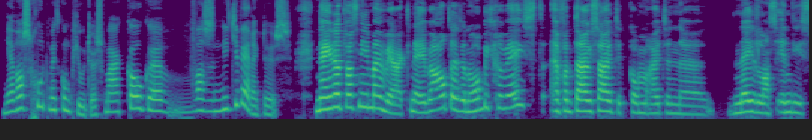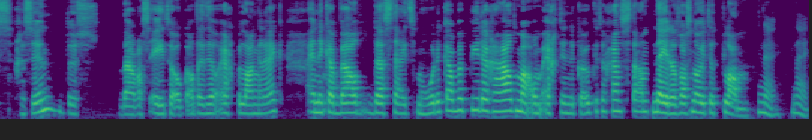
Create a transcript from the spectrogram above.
Jij was goed met computers, maar koken was niet je werk dus? Nee, dat was niet mijn werk. Nee, we altijd een hobby geweest. En van thuis uit, ik kom uit een uh, Nederlands-Indisch gezin. Dus daar was eten ook altijd heel erg belangrijk. En ik heb wel destijds mijn horecapapieren gehaald, maar om echt in de keuken te gaan staan, nee, dat was nooit het plan. Nee, nee.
